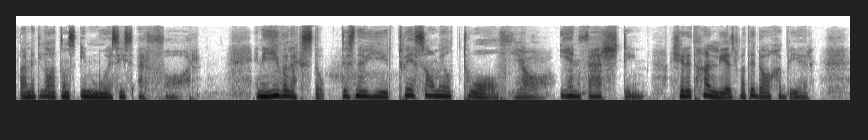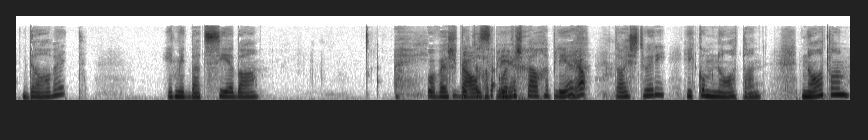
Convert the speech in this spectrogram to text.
want dit laat ons emosies ervaar. En hier wil ek stop. Dis nou hier 2 Samuel 12. Ja. 1 vers 10. As jy dit gaan lees, wat het daar gebeur? Dawid het met Batseba oorspel gepleeg. Oorspel gepleeg. Ja. Daai storie, hier kom Nathan. Nathan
